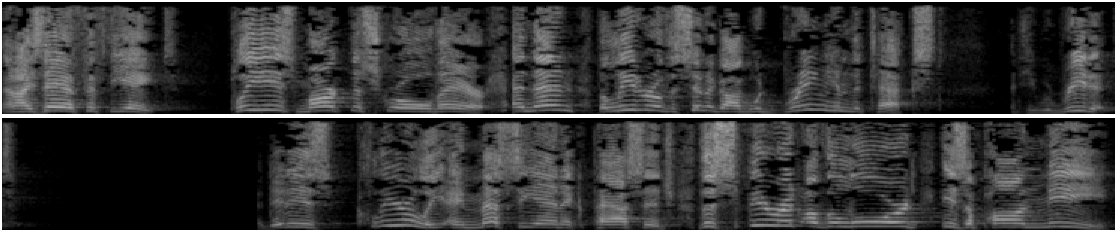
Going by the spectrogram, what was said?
and Isaiah 58. Please mark the scroll there. And then the leader of the synagogue would bring him the text and he would read it. And it is clearly a messianic passage. The Spirit of the Lord is upon me.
